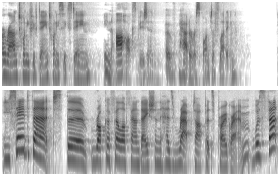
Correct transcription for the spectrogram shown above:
around 2015, 2016 in Ahok's vision of how to respond to flooding. You said that the Rockefeller Foundation has wrapped up its program. Was that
